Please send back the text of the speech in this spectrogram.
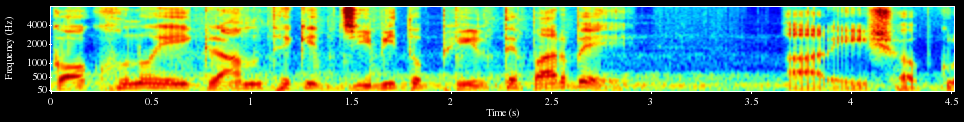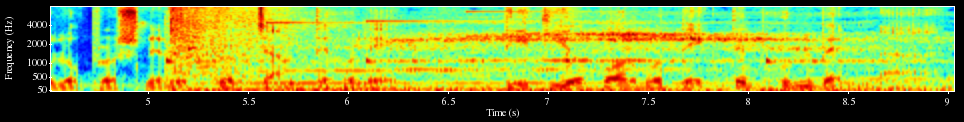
কখনো এই গ্রাম থেকে জীবিত ফিরতে পারবে? আর এই সবগুলো প্রশ্নের উত্তর জানতে হলে দ্বিতীয় পর্ব দেখতে ভুলবেন না।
